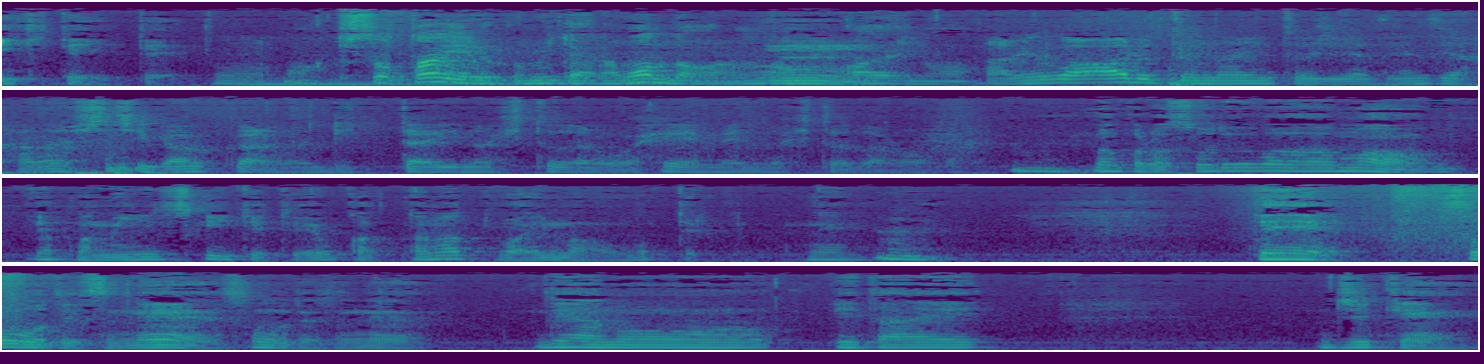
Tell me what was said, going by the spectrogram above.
生きていて、まあ基礎体力みたいなもんだからな、うん。ああいうのは。あれはあるとないとじゃ全然話違うからな立体の人だろうが平面の人だろううん。だからそれはまあやっぱ身についててよかったなとは今は思ってるけどね、うん。でそうですねそうですね。であの美大受験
